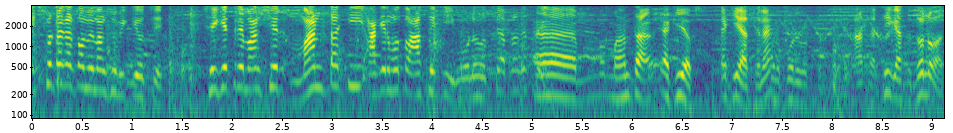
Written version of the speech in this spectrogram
একশো টাকা কমে মাংস বিক্রি হচ্ছে। সেই ক্ষেত্রে মাংসের মানটা কি আগের মতো আছে কি মনে হচ্ছে আপনার কাছে? হ্যাঁ, মানটা একই আছে। একই আছে না? পরিবর্তন আচ্ছা ঠিক আছে ধন্যবাদ।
